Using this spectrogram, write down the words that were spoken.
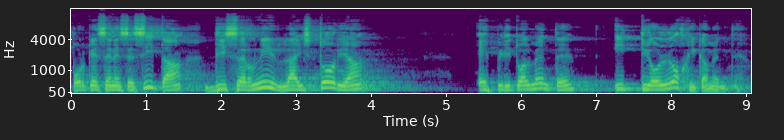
porque se necesita discernir la historia espiritualmente y teológicamente.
